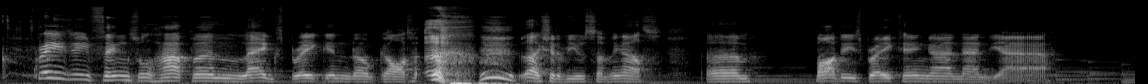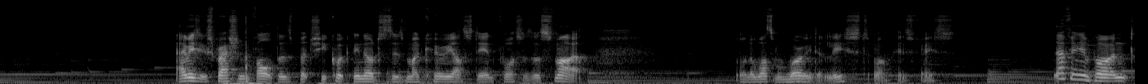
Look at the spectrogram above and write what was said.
crazy things will happen, legs breaking, oh god. I should have used something else. Um, bodies breaking, and then, yeah. Emi's expression falters, but she quickly notices my curiosity and forces a smile. Well, I wasn't worried at least. Well, his face. Nothing important.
